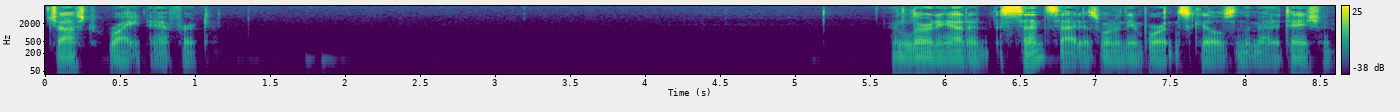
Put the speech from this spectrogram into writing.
just right effort. And learning how to sense that is one of the important skills in the meditation.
